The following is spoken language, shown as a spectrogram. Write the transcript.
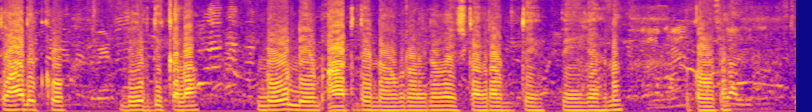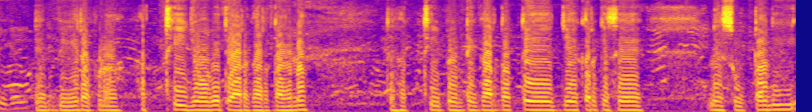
ਤੇ ਆ ਦੇਖੋ, ਵੀਰ ਦੀ ਕਲਾ ਨੋ ਨੇਮ ਆਰਟ ਦੇ ਨਾਮ ਨਾਲ ਇਹਨਾਂ ਦਾ ਇੰਸਟਾਗ੍ਰam ਤੇ ਪੇਜ ਹੈ, ਹਨਾ? ਅਕਾਊਂਟ ਹੈ। ਇਹ ਵੀਰ ਆਪਣਾ ਹੱਥੀ ਜੋ ਵੀ ਤਿਆਰ ਕਰਦਾ ਹੈ ਨਾ ਤੇ ਹੱਥੀ ਪੇਂਟਿੰਗ ਕਰਦਾ, ਤੇ ਜੇਕਰ ਕਿਸੇ ਨੇ ਸੂਟਾਂ ਦੀ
